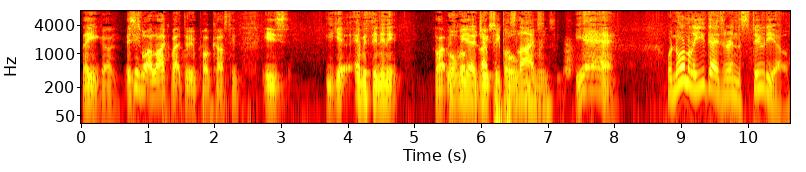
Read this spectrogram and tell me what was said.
There you go. This is what I like about doing podcasting is you get everything in it. Like we've Oh, got yeah, like people's Paul lives. Yeah. Well, normally you guys are in the studio,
